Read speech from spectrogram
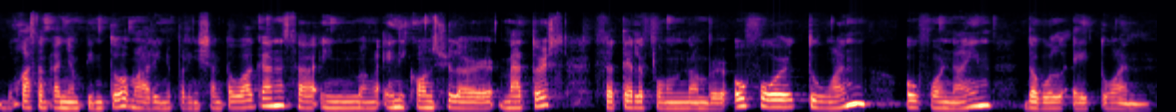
bukas ang kanyang pinto, maaari niyo pa rin siyang tawagan sa in mga any consular matters sa telephone number 0421 049 881.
